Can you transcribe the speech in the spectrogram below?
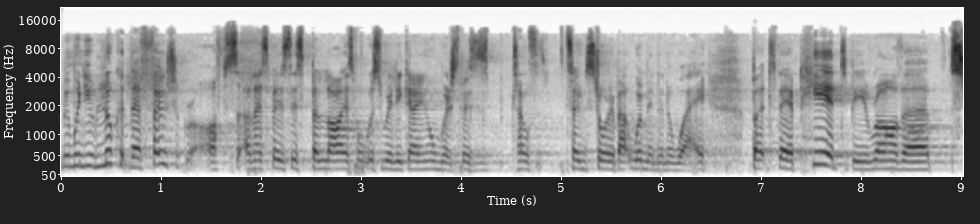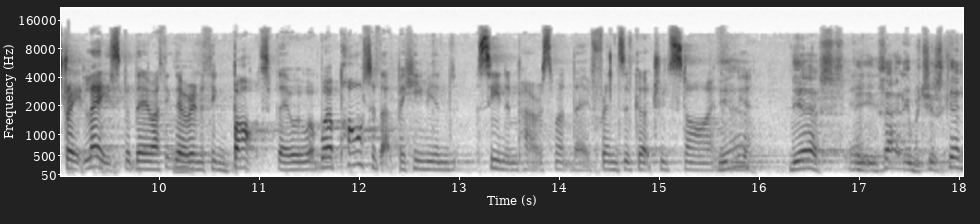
mean, when you look at their photographs, and I suppose this belies what was really going on, which I suppose tells its own story about women in a way, but they appeared to be rather straight-laced, but they, I think they Mm. were anything but. They were, were part of that bohemian scene in Paris, weren't they? Friends of Gertrude Stein. Yeah. Yes, e- exactly. Which is again,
